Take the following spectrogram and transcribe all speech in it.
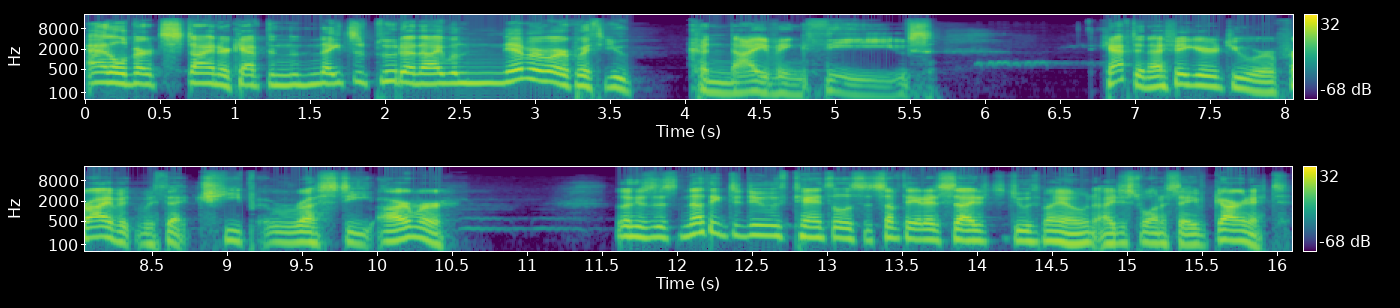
Adalbert Steiner, Captain of the Knights of Pluto, and I will never work with you conniving thieves. Captain, I figured you were a private with that cheap, rusty armor. Look, this has nothing to do with Tantalus. It's something I decided to do with my own. I just want to save Garnet.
